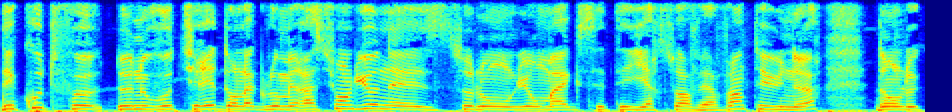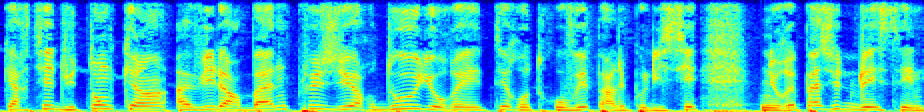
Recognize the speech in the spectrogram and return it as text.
Des coups de feu de nouveau tirés dans l'agglomération lyonnaise. Selon Lyon Mag, c'était hier soir vers 21h dans le quartier du Tonquin à Villeurbanne. Plusieurs douilles auraient été retrouvées par les policiers. Il n'y aurait pas eu de blessés.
